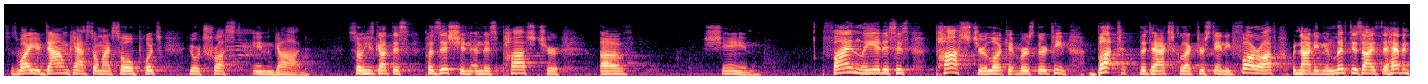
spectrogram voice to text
He says, Why are you downcast, O my soul? Put your trust in God. So he's got this position and this posture of shame. Finally, it is his posture. Look at verse 13. But the tax collector, standing far off, would not even lift his eyes to heaven,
